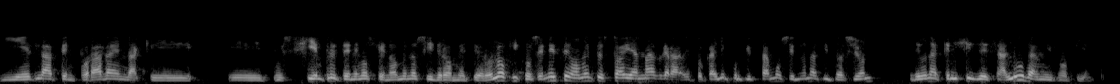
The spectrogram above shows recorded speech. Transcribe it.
y es la temporada en la que eh, pues siempre tenemos fenómenos hidrometeorológicos. En este momento es todavía más grave, Tocayo, porque estamos en una situación de una crisis de salud al mismo tiempo.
